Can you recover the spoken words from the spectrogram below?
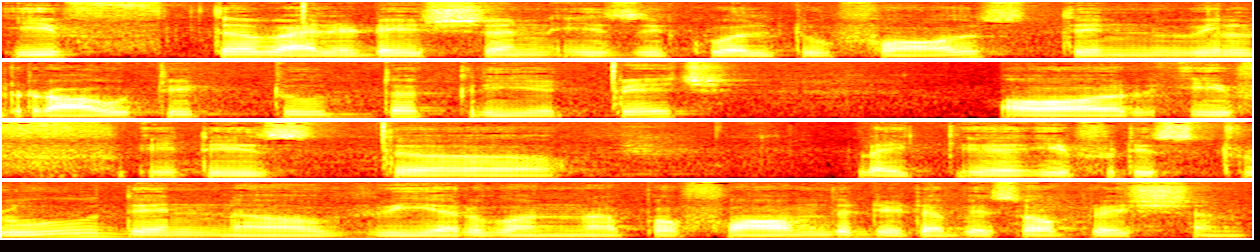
if the validation is equal to false then we'll route it to the create page. Or if it is the like uh, if it is true then uh, we are gonna perform the database operation.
